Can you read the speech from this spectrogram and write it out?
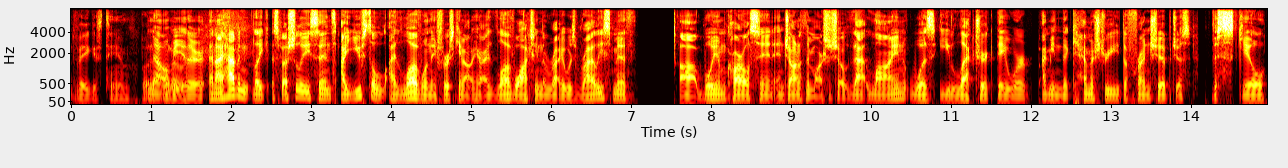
Vegas team. But no, me either. And I haven't like, especially since I used to. I love when they first came out here. I love watching the. It was Reilly Smith, uh, William Karlsson, and Jonathan Marchessault show. That line was electric. They were. I mean, the chemistry, the friendship, just the skill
